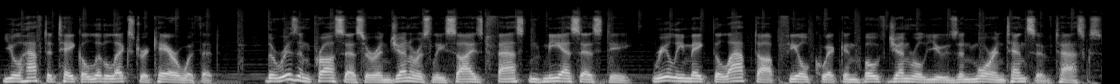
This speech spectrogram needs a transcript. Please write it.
you'll have to take a little extra care with it. The Ryzen processor and generously sized fast NVMe SSD really make the laptop feel quick in both general use and more intensive tasks.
